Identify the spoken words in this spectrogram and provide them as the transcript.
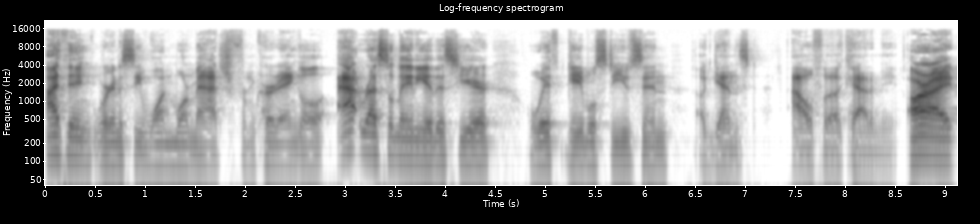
I think we're going to see one more match from Kurt Angle at WrestleMania this year with Gable Steveson against Alpha Academy. All right.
